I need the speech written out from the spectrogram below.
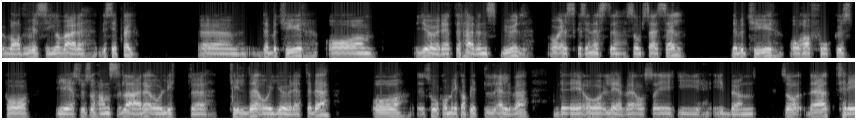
hva det vil si å være disippel. Eh, det betyr å gjøre etter Herrens bud og elske sin neste som seg selv. Det betyr å ha fokus på Jesus og hans lære og lytte til det og gjøre etter det. Og så kommer i kapittel 11 det å leve også i, i, i bønn. Så det er tre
